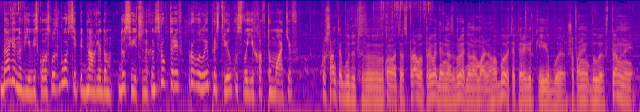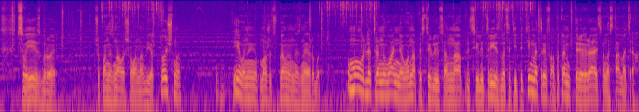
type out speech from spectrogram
Далі нові військовослужбовці під наглядом досвідчених інструкторів провели пристрілку своїх автоматів. Курсанти будуть е, виконувати справи приведення зброї до нормального бою та перевірки її бою, щоб вони були впевнені в своєї зброї, щоб вони знали, що вона б'є точно, і вони можуть впевнено з нею робити. Умови для тренування вона пристрілюється на прицілі 3 з 25 метрів, а потім перевіряється на 100 метрах.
